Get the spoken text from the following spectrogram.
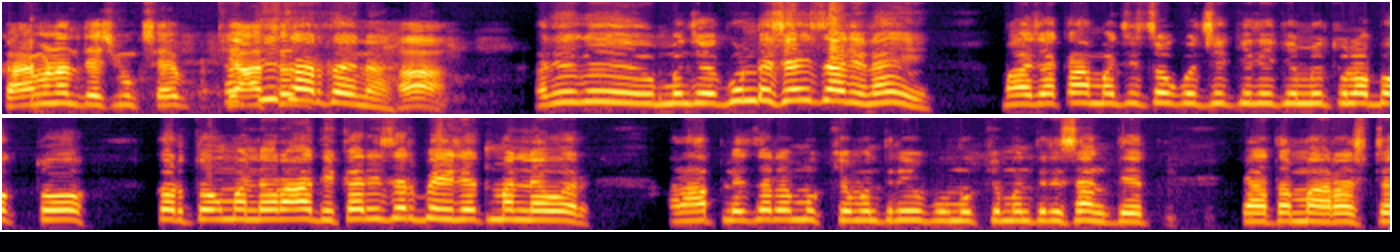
काय म्हणाल देशमुख साहेब? की असं अर्थ आहे ना. हा. आणि म्हणजे गुंडशाही झाली नाही. माझ्या कामाची चौकशी केली की मी तुला बघतो करतो म्हणल्यावर अधिकारी जर बेहलेत म्हणल्यावर आणि आपले जर मुख्यमंत्री उपमुख्यमंत्री सांगतात की आता महाराष्ट्र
